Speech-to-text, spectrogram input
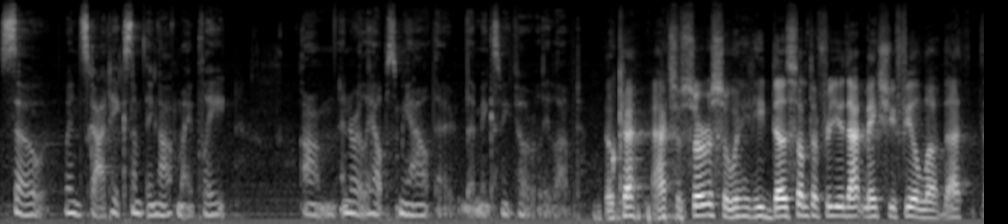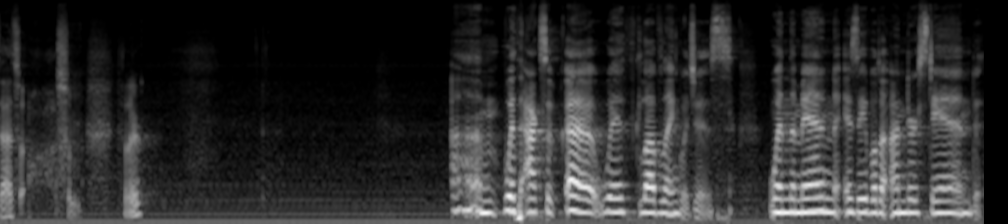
So when Scott takes something off my plate um, and really helps me out, that, that makes me feel really loved. Okay, acts of service. So when he does something for you, that makes you feel loved. That, that's awesome. Taylor? Um, with acts of, uh, with love languages, when the man is able to understand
